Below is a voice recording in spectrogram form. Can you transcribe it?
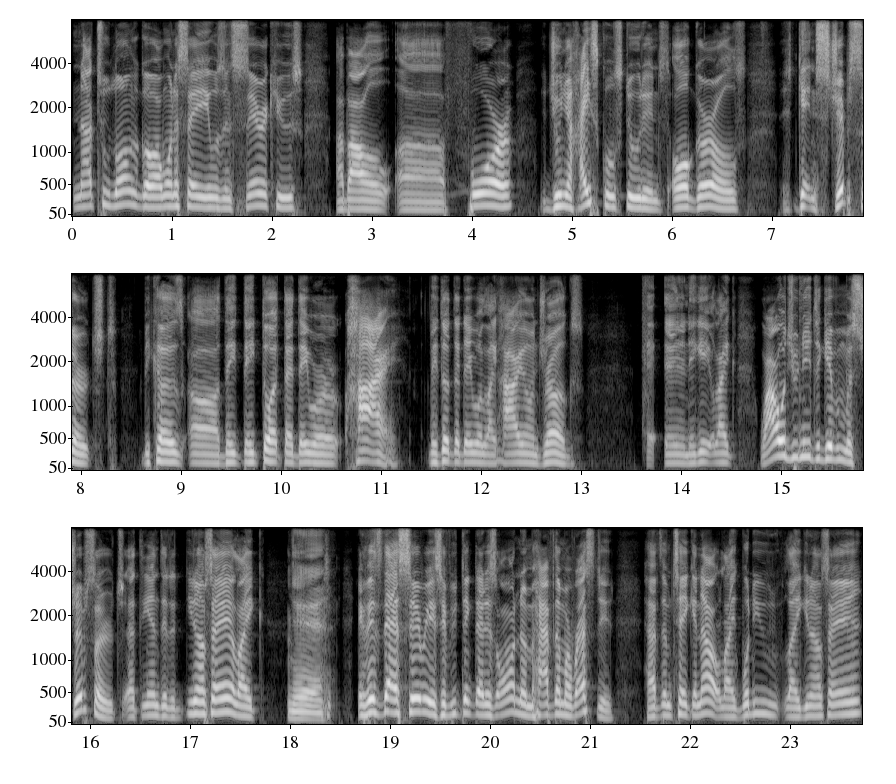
not too long ago. I want to say it was in Syracuse about uh four junior high school students, all girls, getting strip searched because uh they they thought that they were high. They thought that they were like high on drugs, and they get like, why would you need to give them a strip search at the end of the? You know what I'm saying? Like, Yeah. if it's that serious, if you think that it's on them, have them arrested, have them taken out. Like, what do you like? You know what I'm saying?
